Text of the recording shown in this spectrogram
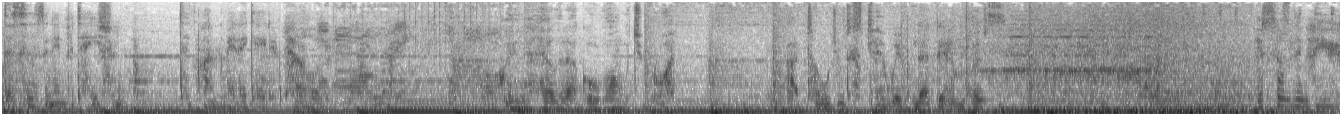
This is an invitation to unmitigated power. What in the hell did I go wrong with you, boy? I told you to stay away from that damn place. There's something here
